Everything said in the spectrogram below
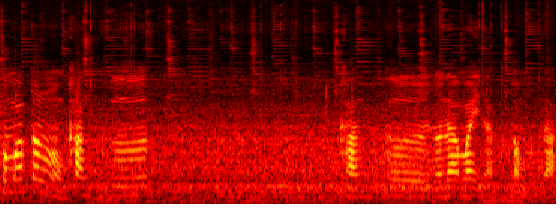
トマトのも関空関空の名前になってたもんな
